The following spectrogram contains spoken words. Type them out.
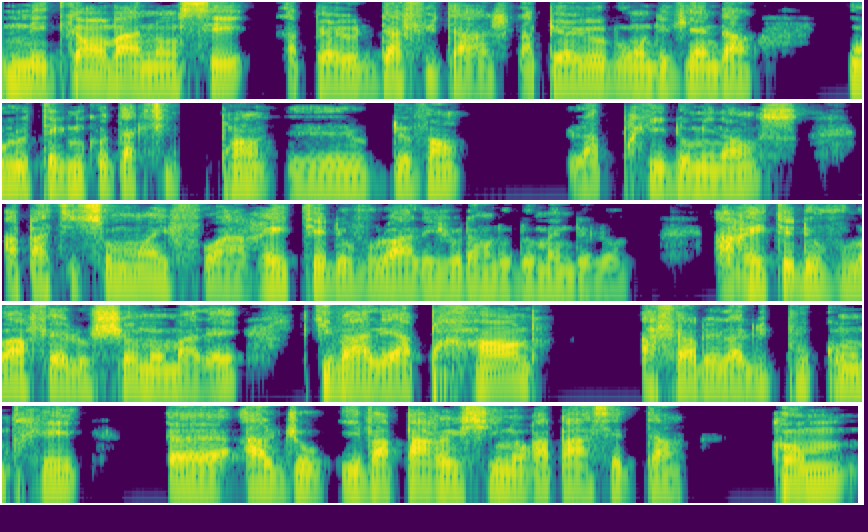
Mais quand on va annoncer la période d'affûtage, la période où on devient dans, où le technico-tactique prend le devant, la prédominance, à partir de ce moment, il faut arrêter de vouloir aller jouer dans le domaine de l'autre. Arrêter de vouloir faire le chemin malais qui va aller apprendre à faire de la lutte pour contrer euh, Aljo. Il va pas réussir, il n'aura pas assez de temps. Comme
